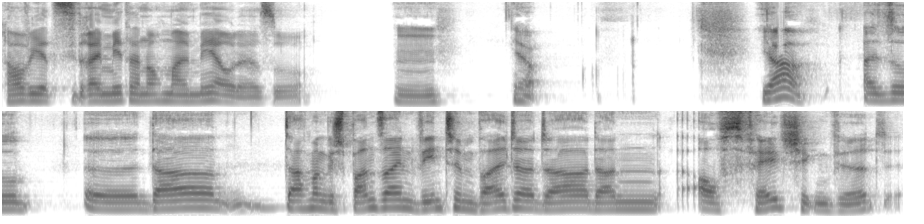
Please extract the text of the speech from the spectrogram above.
laufe ich jetzt die drei Meter noch mal mehr oder so. Mhm. Ja. Ja, also äh, da darf man gespannt sein, wen Tim Walter da dann aufs Feld schicken wird,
